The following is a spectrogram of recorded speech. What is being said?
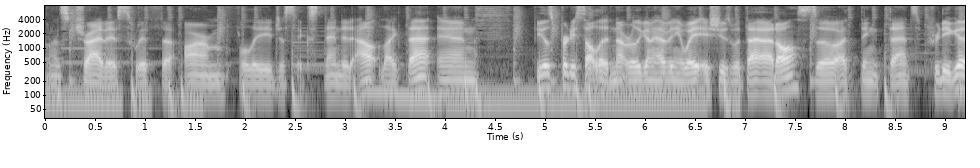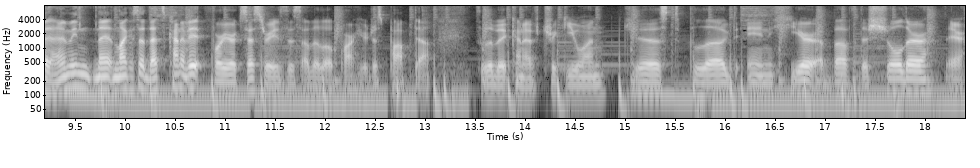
Let's try this with the arm fully just extended out like that and feels pretty solid. Not really gonna have any weight issues with that at all. So I think that's pretty good. I mean, like I said, that's kind of it for your accessories. This other little part here just popped out. It's a little bit kind of tricky one. Just plugged in here above the shoulder. There,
